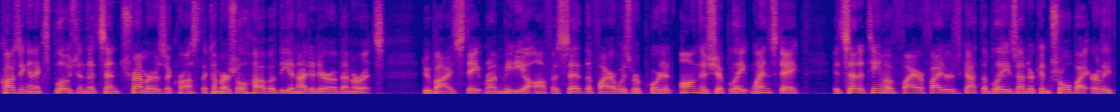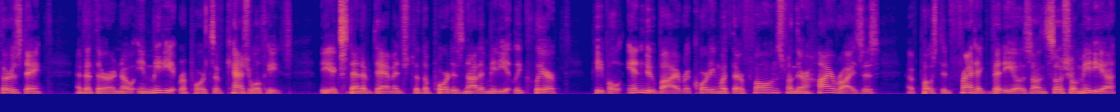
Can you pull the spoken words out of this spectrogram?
causing an explosion that sent tremors across the commercial hub of the United Arab Emirates. Dubai's state run media office said the fire was reported on the ship late Wednesday. It said a team of firefighters got the blaze under control by early Thursday and that there are no immediate reports of casualties. The extent of damage to the port is not immediately clear. People in Dubai recording with their phones from their high rises have posted frantic videos on social media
